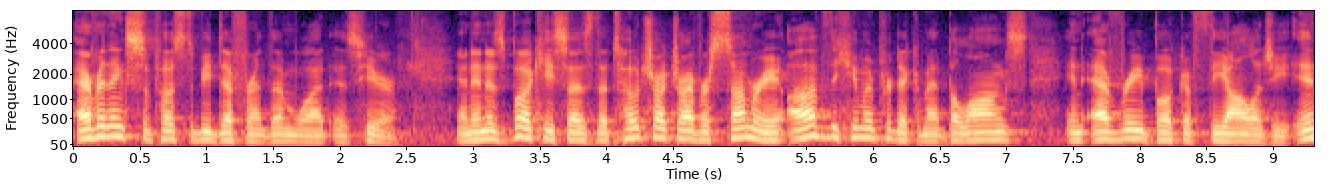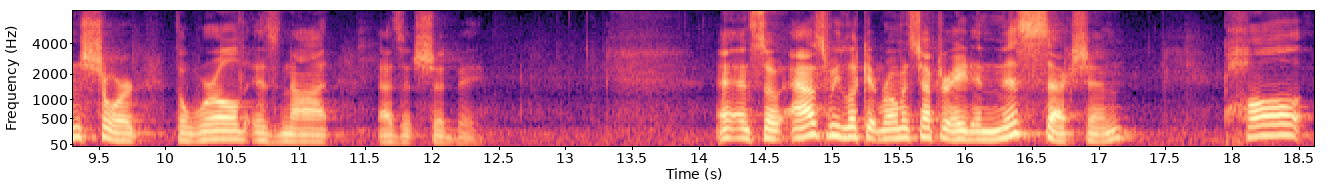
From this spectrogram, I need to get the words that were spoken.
Everything's supposed to be different than what is here. And in his book, he says the tow truck driver's summary of the human predicament belongs in every book of theology. In short, the world is not as it should be. And so, as we look at Romans chapter 8, in this section, Paul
